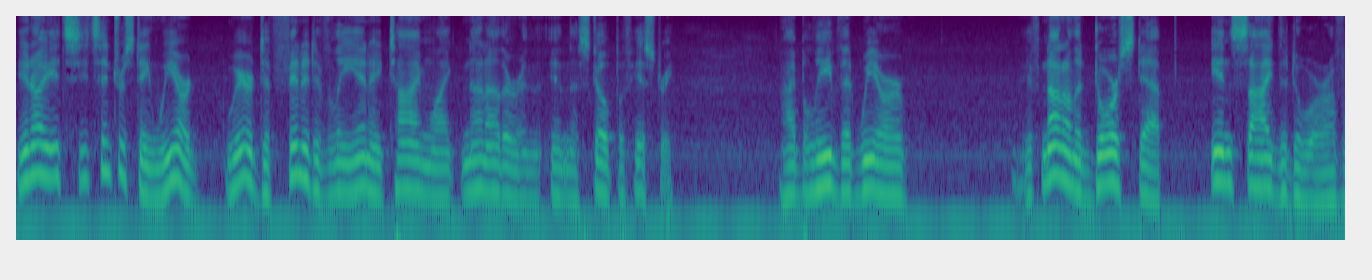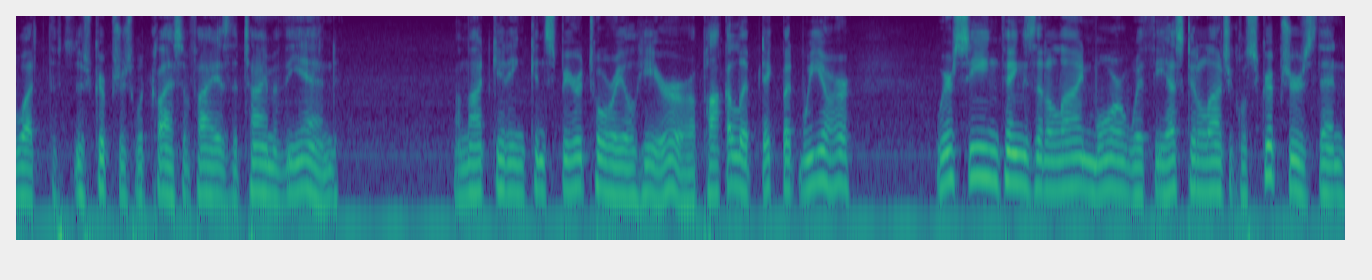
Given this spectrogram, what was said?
You know, it's it's interesting. We are we're definitively in a time like none other in, in the scope of history. I believe that we are, if not on the doorstep, inside the door of what the, the scriptures would classify as the time of the end. I'm not getting conspiratorial here or apocalyptic, but we are we're seeing things that align more with the eschatological scriptures than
